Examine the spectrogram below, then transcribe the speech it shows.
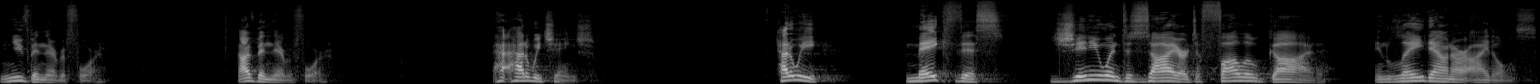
I mean, you've been there before. I've been there before. H- how do we change? How do we make this genuine desire to follow God and lay down our idols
